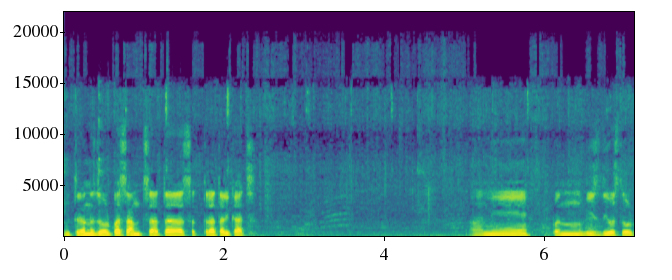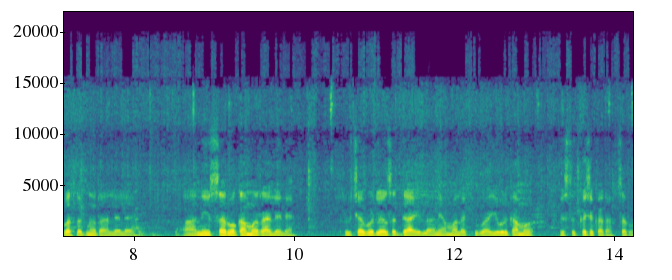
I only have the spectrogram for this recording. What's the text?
मित्रांनो जवळपास आमचं आता सतरा तारीख आज. आणि पण वीस दिवस जवळपास लग्न राहिलेलं आहे आणि सर्व कामं राहिलेले आहे तर विचार पडलेला सध्या आईला आणि आम्हाला की बा एवढे कामं व्यवस्थित कसे करा सर्व?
